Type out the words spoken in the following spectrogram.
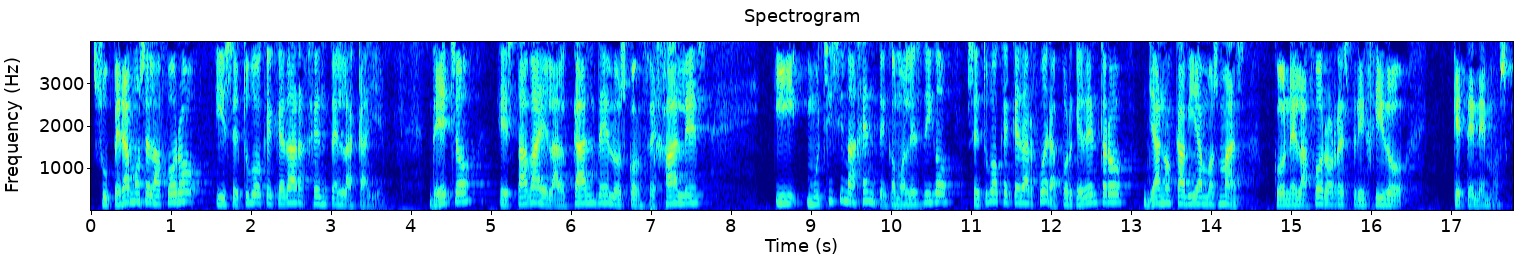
Superamos el aforo y se tuvo que quedar gente en la calle. De hecho, estaba el alcalde, los concejales y muchísima gente, como les digo, se tuvo que quedar fuera porque dentro ya no cabíamos más con el aforo restringido que tenemos.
